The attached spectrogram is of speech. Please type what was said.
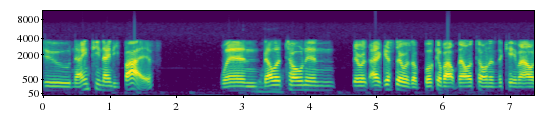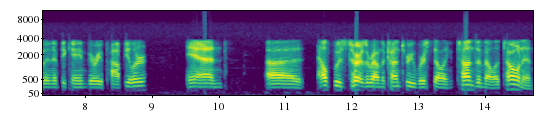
to 1995 when wow. melatonin there was I guess there was a book about melatonin that came out and it became very popular, and uh, health food stores around the country were selling tons of melatonin,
